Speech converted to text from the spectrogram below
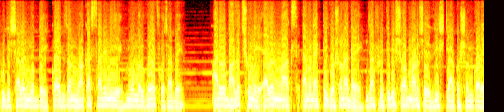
পঁচিশ সালের মধ্যে কয়েকজন মহাকাশচারী নিয়ে মঙ্গল গ্রহে পৌঁছাবে। আর এই বাজেট শুনে অ্যালন মার্কস এমন একটি ঘোষণা দেয় যা পৃথিবীর সব মানুষের দৃষ্টি আকর্ষণ করে.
